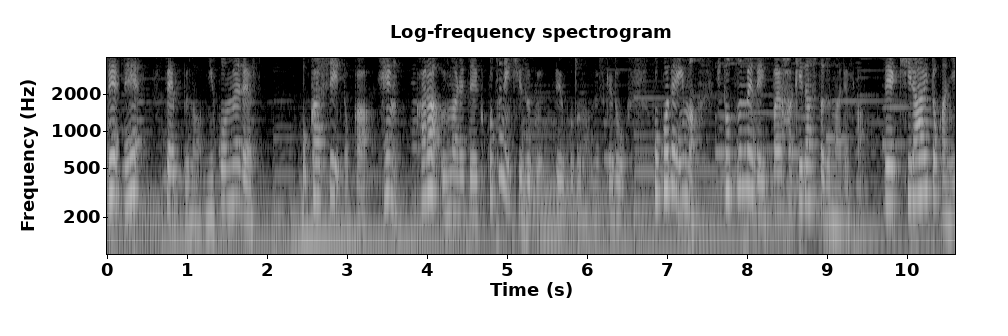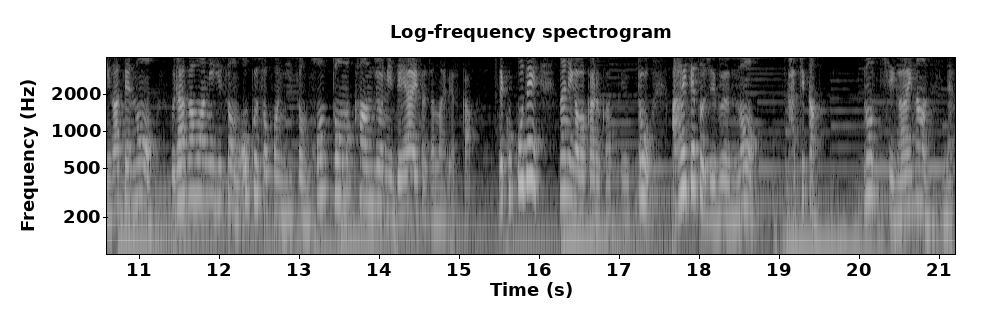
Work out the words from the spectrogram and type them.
ででステップの2個目です。おかしいとか変から生まれていくことに気づくっていうことなんですけどここで今1つ目でいっぱい吐き出したじゃないですかで嫌いとか苦手の裏側に潜む奥底に潜む本当の感情に出会えたじゃないですかでここで何がわかるかっていうと相手と自分の価値観の違いなんですね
